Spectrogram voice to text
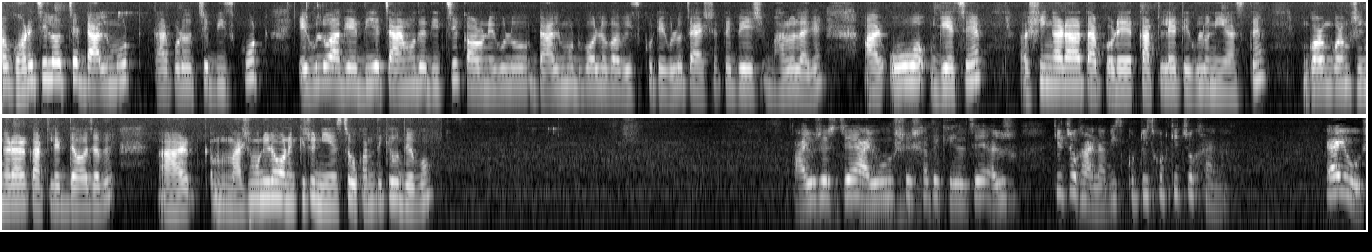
তো ঘরে ছিল হচ্ছে ডালমুট তারপরে হচ্ছে বিস্কুট, এগুলো আগে দিয়ে চার মধ্যে দিচ্ছি, কারণ এগুলো ডালমুট বলো বা বিস্কুট, এগুলো চায়ের সাথে বেশ ভালো লাগে। আর ও গেছে সিঙ্গাড়া তারপরে কাটলেট এগুলো নিয়ে আসতে। গরম গরম সিঙ্গাড়া আর কাটলেট দেওয়া যাবে। আর মাসিমণিরা অনেক কিছু নিয়ে এসছে, ওখান থেকেও দেবো। আয়ুষ এসছে, আয়ুষের সাথে খেলছে। আয়ুষ, কিচ্ছু খায় না, বিস্কুট টিস্কুট কিচ্ছু খায় না। আয়ুষ,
